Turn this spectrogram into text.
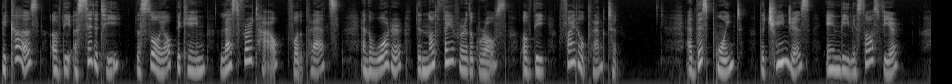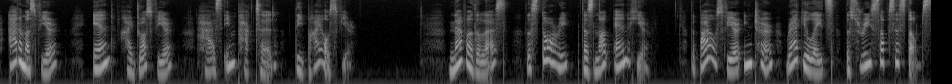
Because of the acidity, the soil became less fertile for the plants, and the water did not favor the growth of the phytoplankton. At this point, the changes in the lithosphere, atmosphere, and hydrosphere has impacted the biosphere. Nevertheless, the story does not end here. The biosphere in turn regulates the three subsystems.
